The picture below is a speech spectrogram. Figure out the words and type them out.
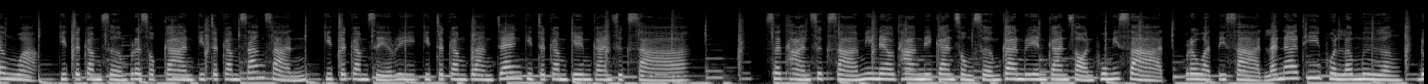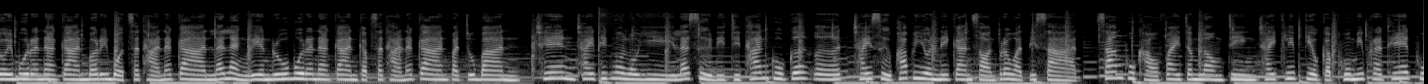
จังหวะ กิจกรรมเสริมประสบการณ์ กิจกรรมสร้างสรรค์ กิจกรรมเสรี กิจกรรมกลางแจ้ง กิจกรรมเกมการศึกษา สถานศึกษามีแนวทางในการส่งเสริมการเรียนการสอนภูมิศาสตร์ ประวัติศาสตร์และหน้าที่พลเมือง โดยบูรณาการบริบทสถานการณ์และแหล่งเรียนรู้บูรณาการกับสถานการณ์ปัจจุบัน เช่น ใช้เทคโนโลยีและสื่อดิจิทัล Google Earth ใช้สื่อภาพยนตร์ในการสอนประวัติศาสตร์ สร้างภูเขาไฟจำลองจริง ใช้คลิปเกี่ยวกับภูมิประเทศ ภู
